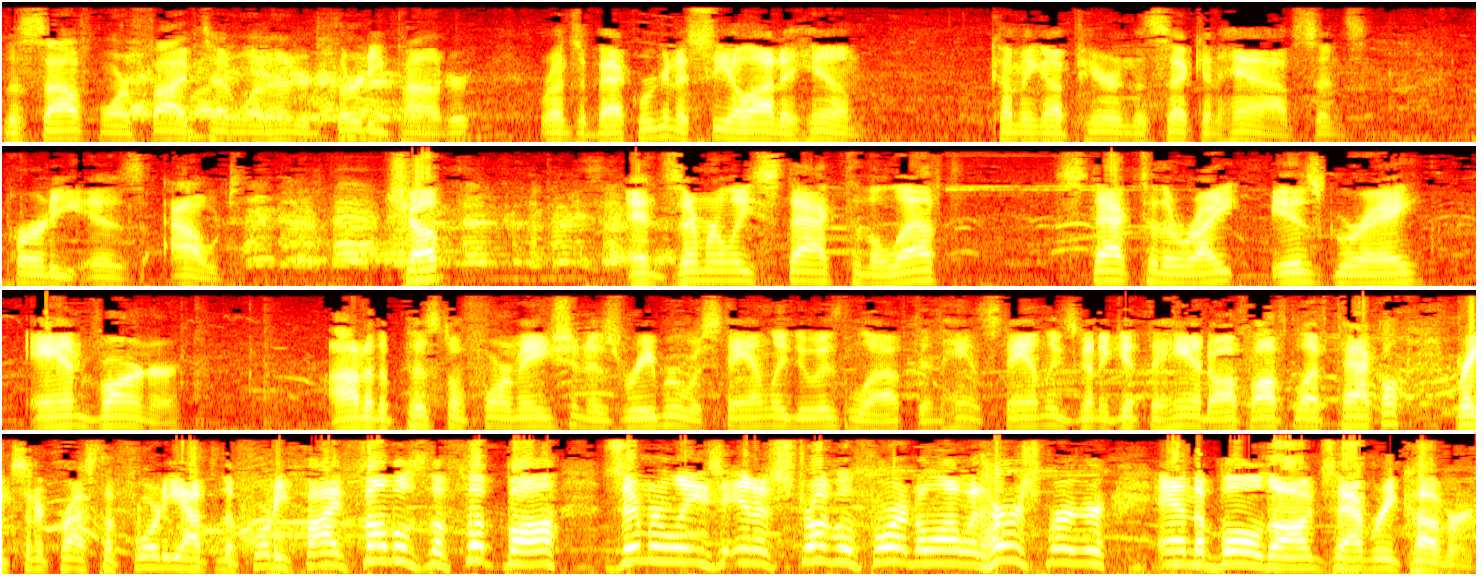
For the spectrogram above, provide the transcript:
the sophomore, 5'10, 130 pounder, runs it back. We're going to see a lot of him coming up here in the second half since Purdy is out. Chupp and Zimmerly stacked to the left. Stacked to the right is Gray and Varner. Out of the pistol formation is Reber with Stanley to his left, and Stanley's going to get the handoff off left tackle, breaks it across the 40 out to the 45, fumbles the football. Zimmerly's in a struggle for it along with Hershberger, and the Bulldogs have recovered.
